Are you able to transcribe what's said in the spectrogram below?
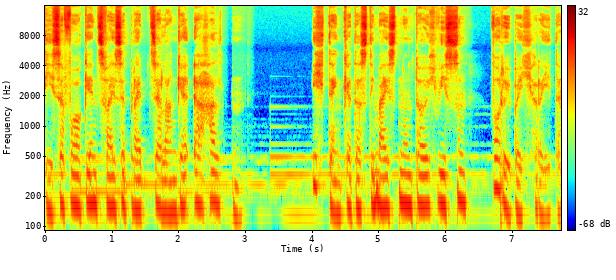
diese Vorgehensweise bleibt sehr lange erhalten. Ich denke, dass die meisten unter euch wissen, worüber ich rede.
